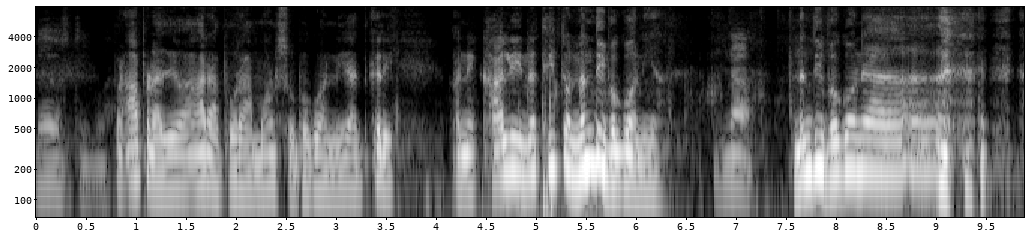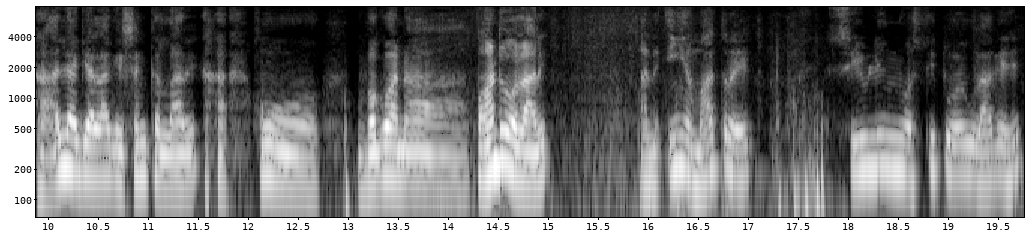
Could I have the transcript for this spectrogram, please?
વ્યવસ્થિત પણ આપણા જેવા આરા પોરા માણસો ભગવાનને યાદ કરી અને ખાલી નથી તો નંદી ભગવાન અહીંયા. નંદી ભગવાને આ હાલ્યા ગયા લાગે શંકર લારે. હું ભગવાન આ પાંડવો લારે. અને અહીંયા માત્ર એક શિવલિંગનું અસ્તિત્વ એવું લાગે છે.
